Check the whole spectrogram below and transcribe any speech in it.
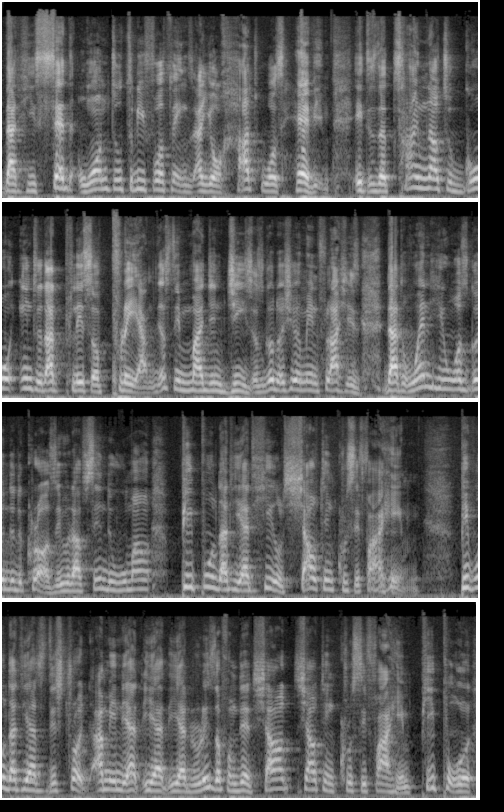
that he said one, two, three, four things, and your heart was heavy. It is the time now to go into that place of prayer. Just imagine Jesus, go to show me in flashes, that when he was going to the cross, he would have seen the woman, people that he had healed, shouting, Crucify him people that he has destroyed. I mean, he had, he had, he had raised up from dead, shout, shouting, crucify him. People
